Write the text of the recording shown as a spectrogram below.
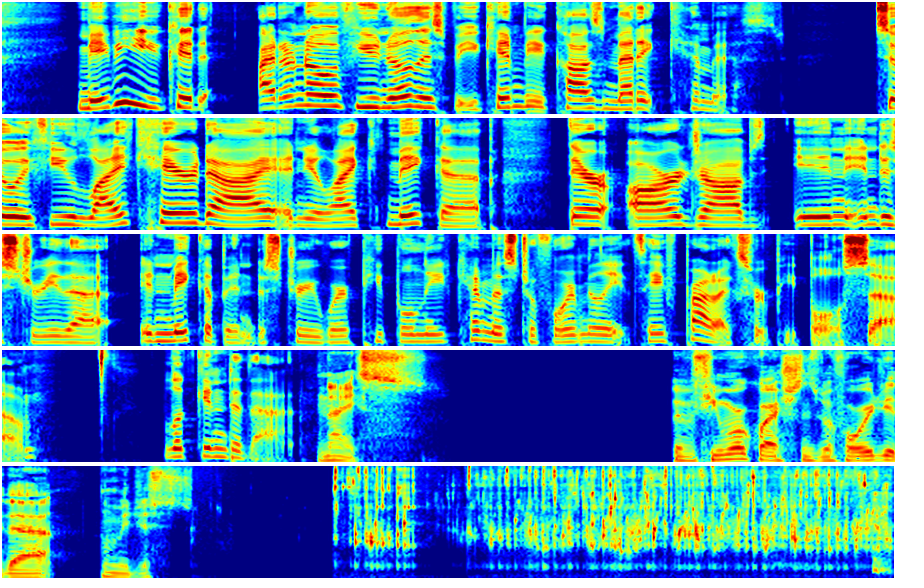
Maybe you could, I don't know if you know this, but you can be a cosmetic chemist. So if you like hair dye and you like makeup, there are jobs in industry that in makeup industry where people need chemists to formulate safe products for people. So look into that. Nice. We have a few more questions. Before we do that, let me just.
